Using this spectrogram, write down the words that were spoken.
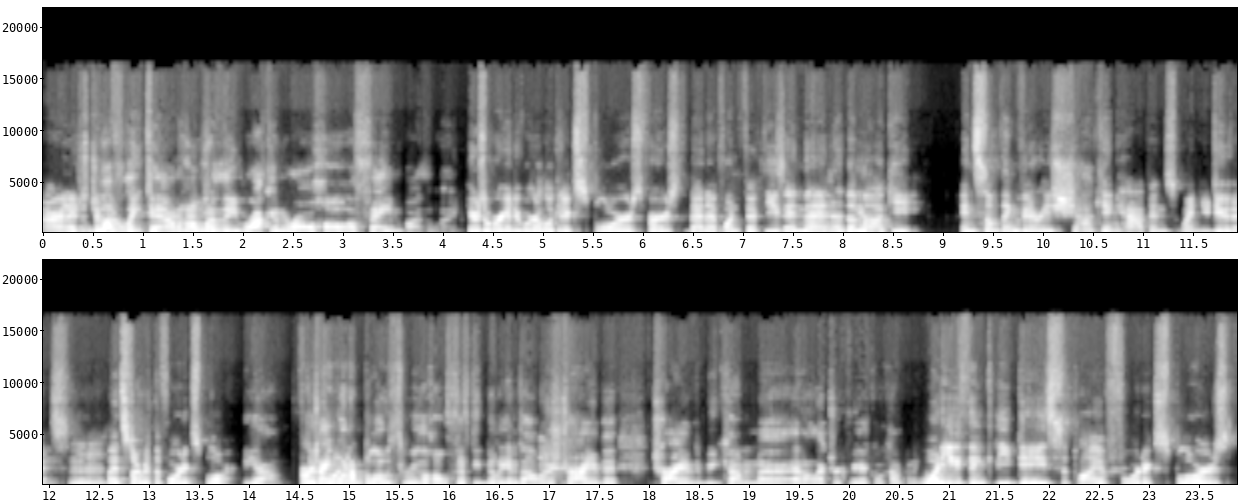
All right, I just chose. a- lovely town, home of the Rock and Roll Hall of Fame, by the way. Here's what we're gonna do. We're gonna look at Explorers first, then mm-hmm. F-150s, and then the Yeah. Mach-E. And something very shocking happens when you do this. Mm-hmm. Let's start with the Ford Explorer. Yeah. First Do they want to blow through the whole fifty billion dollars trying to trying to become uh, an electric vehicle company? what do you think the day's supply of Ford Explorers,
